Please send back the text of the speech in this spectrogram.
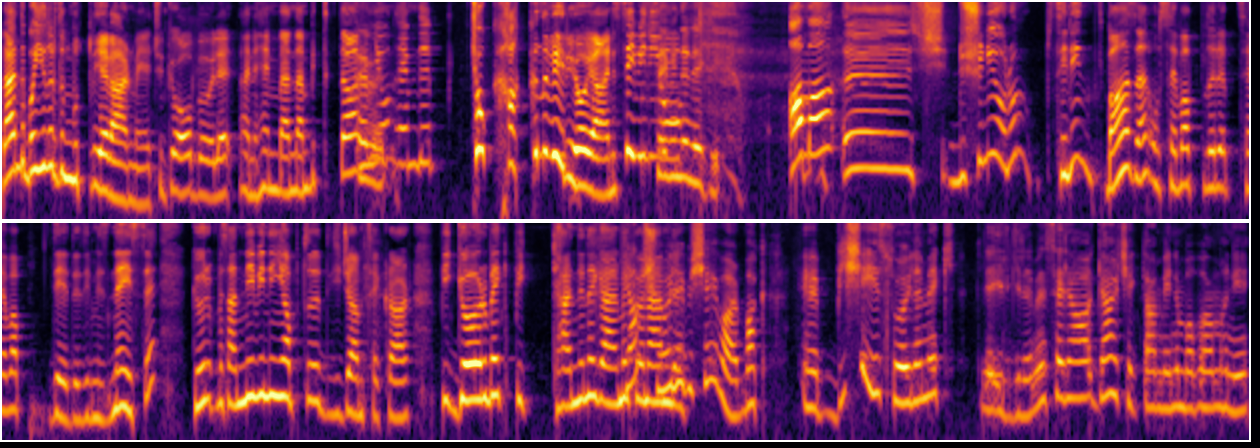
ben de bayılırdım Mutlu'ya vermeye. Çünkü o böyle hani hem benden bir tık daha Evet. minyon hem de çok hakkını veriyor yani. Seviniyor. Sevinerek. Ama e, düşünüyorum senin bazen o sevapları sevap diye dediğimiz neyse görüp mesela Nevin'in yaptığı diyeceğim tekrar. Bir görmek bir kendine gelmek ya önemli. şöyle bir şey var. Bak e, bir şeyi söylemekle ilgili mesela gerçekten benim babam hani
